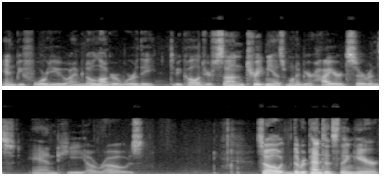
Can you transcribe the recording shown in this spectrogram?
and before you. I am no longer worthy to be called your son. Treat me as one of your hired servants. And he arose. So the repentance thing here,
